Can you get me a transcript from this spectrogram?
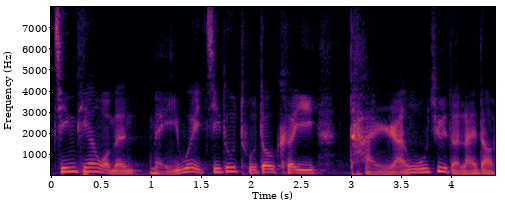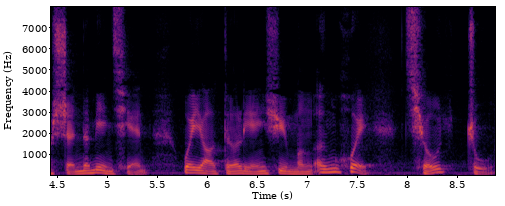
今天我们每一位基督徒都可以坦然无惧地来到神的面前，为要得连续蒙恩惠，求主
